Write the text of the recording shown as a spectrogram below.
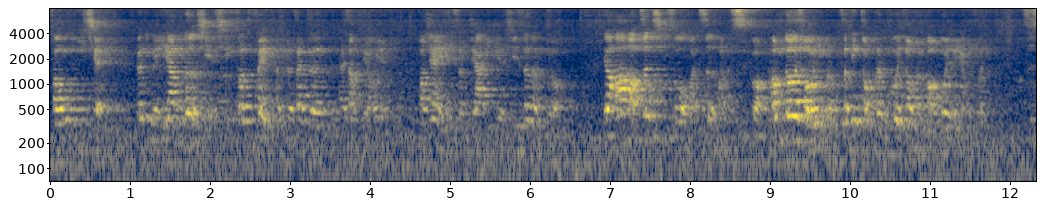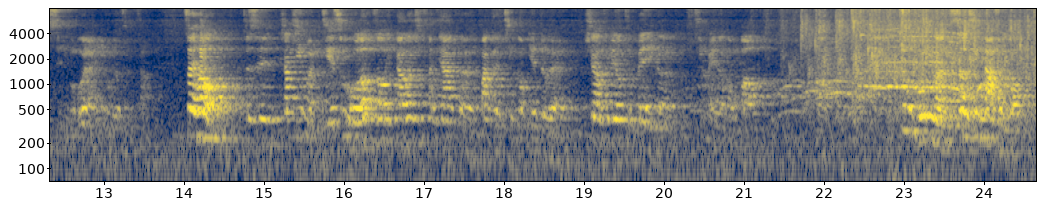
从以前跟你们一样热血、青春沸腾的在这舞台上表演，到现在已经增加一点，其实真的很不容易。要好好珍惜所有玩社团的时光。他们都会成为你们生命中很贵重很宝贵的养分支持你们未来一路的成长。最后就是相信你们结束活动之后应该会去参加个办个庆功宴对不对？需要这边有准备一个精美的红包。祝福你们社庆大成功。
